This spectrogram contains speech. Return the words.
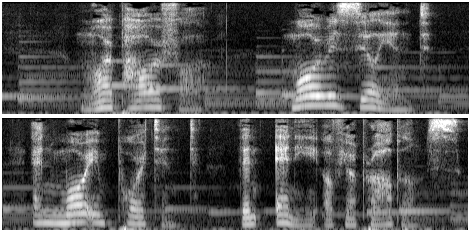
more powerful, more resilient and more important than any of your problems.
